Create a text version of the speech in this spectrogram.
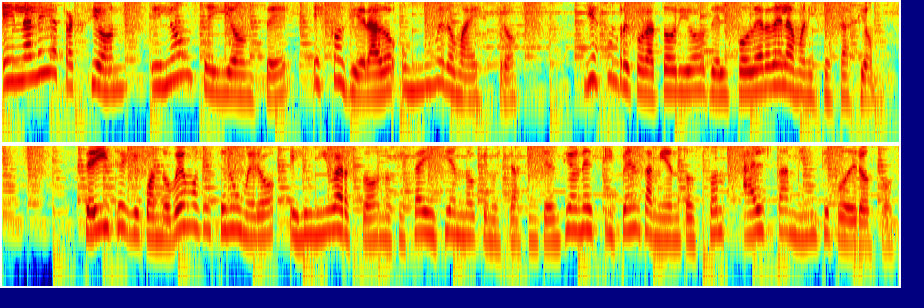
En la ley de atracción, el 11 y 11 es considerado un número maestro y es un recordatorio del poder de la manifestación se dice que cuando vemos este número, el universo nos está diciendo que nuestras intenciones y pensamientos son altamente poderosos.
